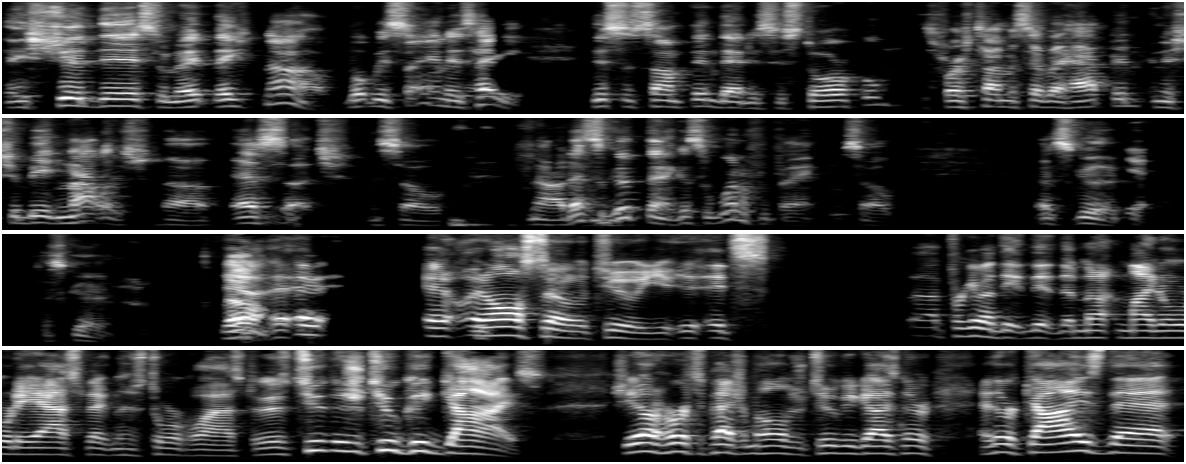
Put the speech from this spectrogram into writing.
they should this or they, they no. What we're saying is, hey, this is something that is historical. It's the first time it's ever happened, and it should be acknowledged uh, as such. And so, now that's a good thing. It's a wonderful thing. So, that's good. Yeah, that's good. Yeah, um, and, and, and also too, it's uh, forget about the, the, the, minority aspect and the historical aspect. There's two. There's two good guys. Jalen Hurts and Patrick Mahomes are two good guys, and they're and they're guys that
